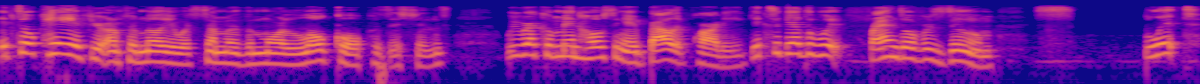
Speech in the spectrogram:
It's okay if you're unfamiliar with some of the more local positions. We recommend hosting a ballot party. Get together with friends over Zoom. Split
